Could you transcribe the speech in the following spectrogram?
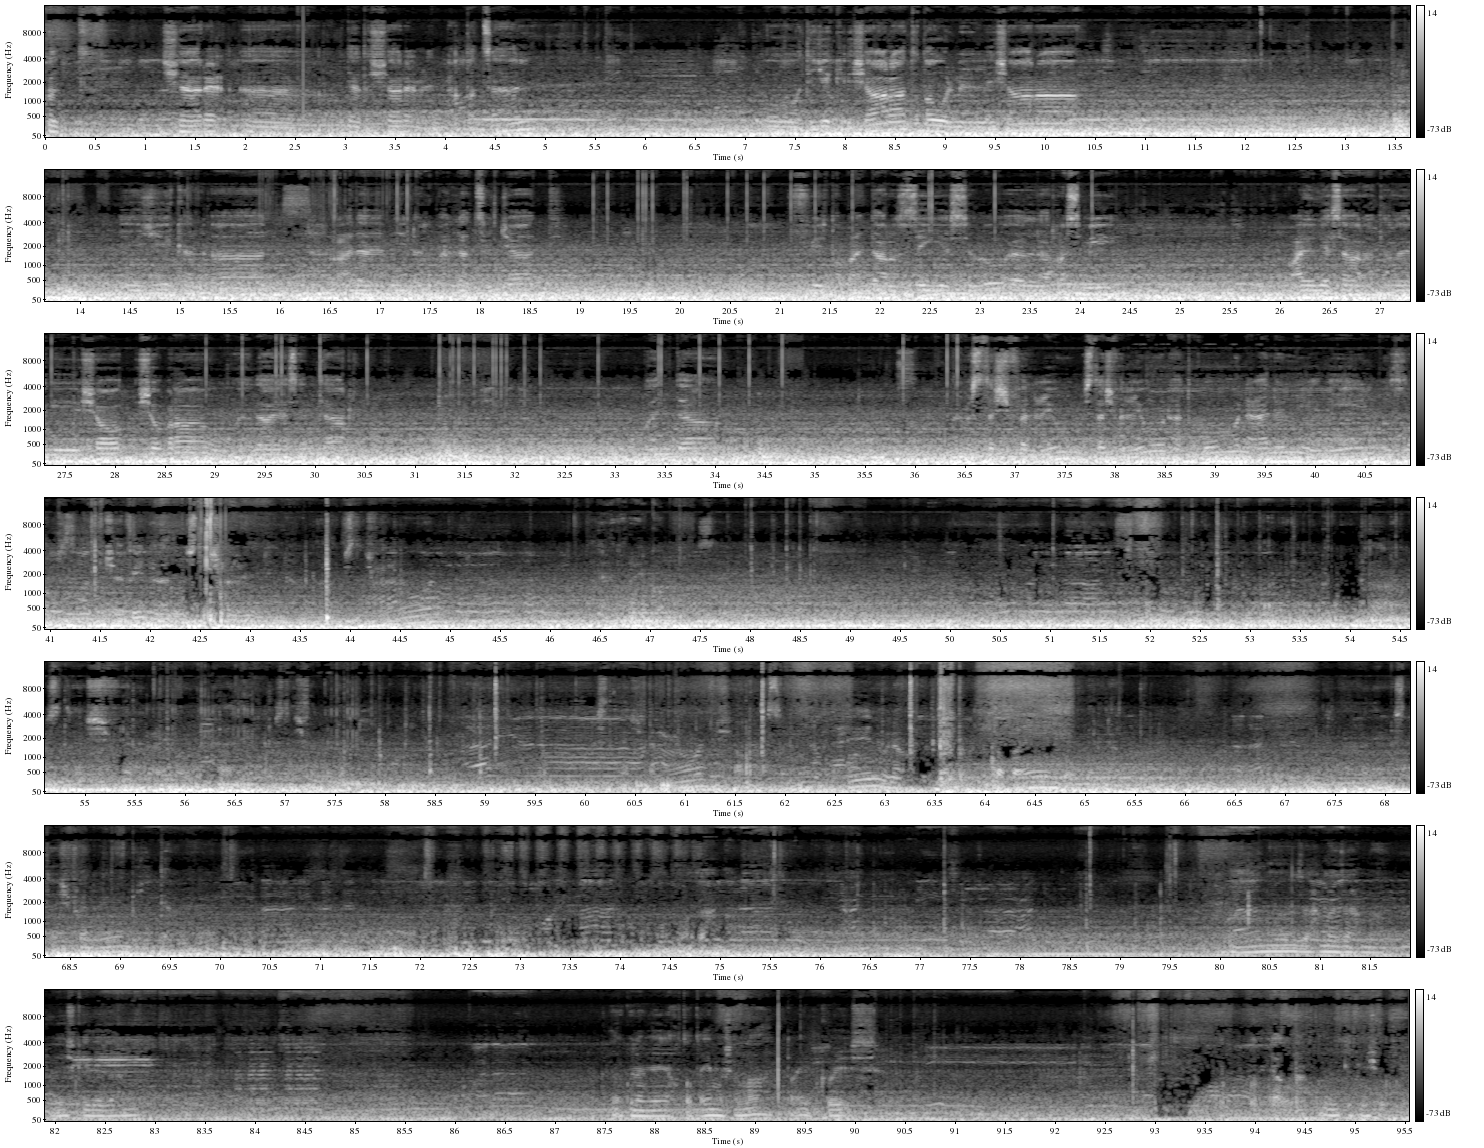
دخلت الشارع آه، بداية الشارع من محطة سهل. وتجيك إشارة تطول من الإشارة. يجيك الآن على يمينك محلات سجاد. في طبعا دار الزي السعو الرسمي. وعلى اليسار هتلاقي شبرا وهدايا سنتر. وعنده مستشفى العيون. مستشفى العيون هتكون على اليمين. كلهم جايين مقتطعين ما شاء الله. طيب كويس. يلا ممكن نشوف.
